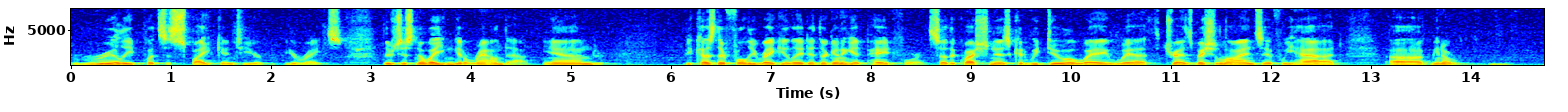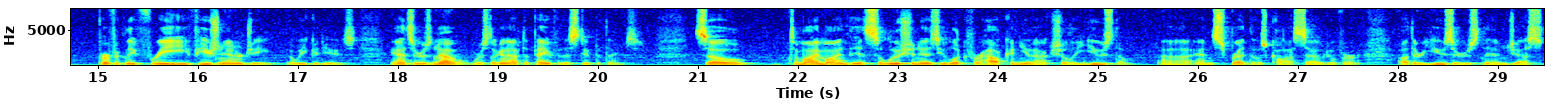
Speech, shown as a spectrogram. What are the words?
really puts a spike into your, your rates. There's just no way you can get around that. And because they're fully regulated, they're gonna get paid for it. So the question is, could we do away with transmission lines if we had, uh, you know, perfectly free fusion energy that we could use? The answer is no. We're still gonna have to pay for the stupid things. So, to my mind, the solution is you look for how can you actually use them uh, and spread those costs out over other users than just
